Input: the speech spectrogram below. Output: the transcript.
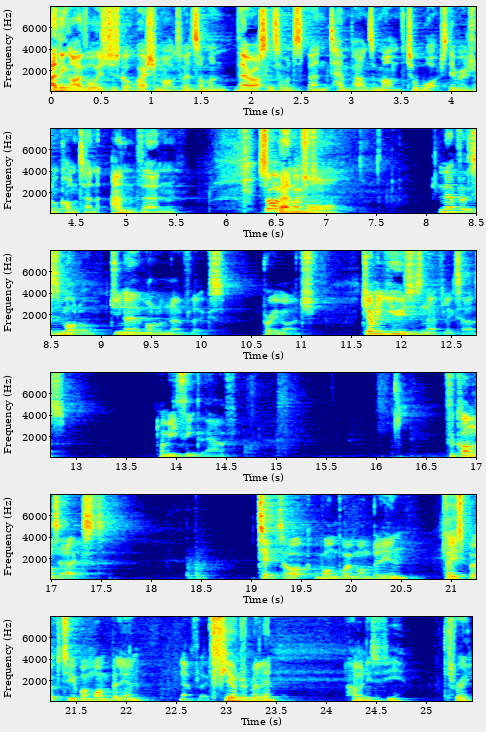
I think I've always just got question marks when someone they're asking someone to spend ten pounds a month to watch the original content and then so I have a spend more. Netflix's model. Do you know the model of Netflix? Pretty much. Do you know how many users Netflix has? I mean, you think they have? For context, TikTok 1.1 billion, Facebook 2.1 billion, A Netflix. few hundred million? How many's a few? Three.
